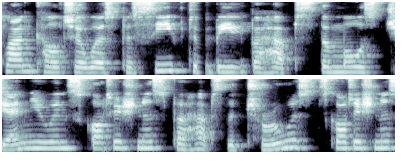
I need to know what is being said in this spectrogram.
clan culture was perceived to be perhaps the most genuine Scottishness, perhaps the truest Scottishness.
